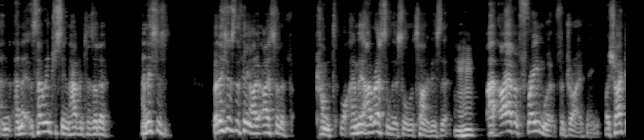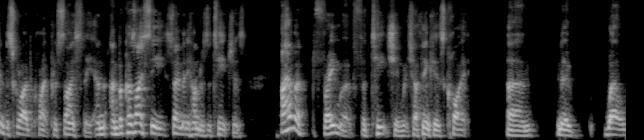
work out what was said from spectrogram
And and it's so interesting having to sort of. And this is, but this is the thing. I, I sort of come to. Well, I mean, I wrestle this all the time. Is that Mhm. I, I have a framework for driving, which I can describe quite precisely. And, and because I see so many hundreds of teachers, I have a framework for teaching, which I think is quite, um, you know, well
